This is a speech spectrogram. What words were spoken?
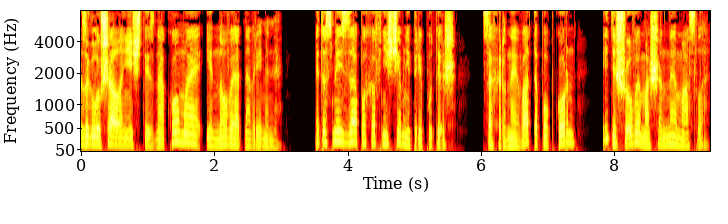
Заглушало нечто и знакомое, и новое одновременно. Эту смесь запахов ни с чем не перепутаешь. Сахарная вата, попкорн и дешевое машинное масло.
